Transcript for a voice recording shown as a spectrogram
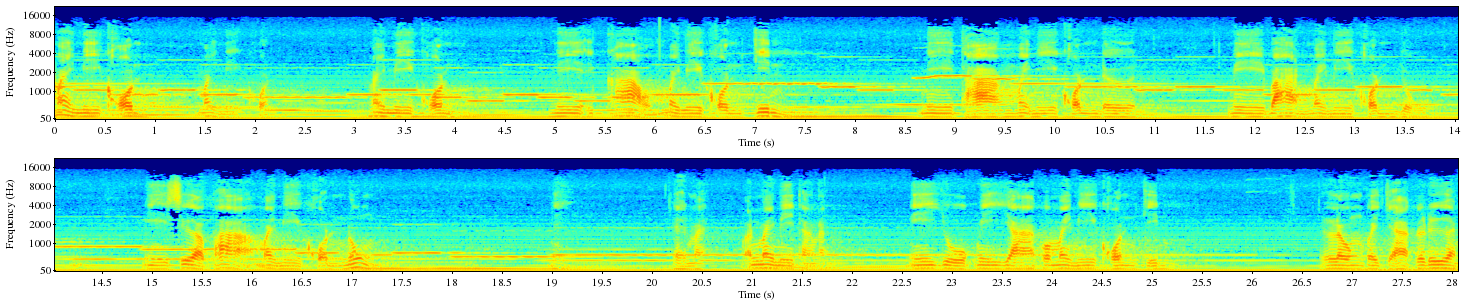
ไม่มีคน ไม่มีคน ไม่มีคน มีข้าวไม่มีคนกิน มีทางไม่มีคนเดิน มีบ้านไม่มีคนอยู่ มีเสื้อผ้าไม่มีคนนุ่ง เห็นไหมมันไม่มีทางนั้น มีอยู่มียาก็ไม่มีคนกิน ลงไปจากเรือน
